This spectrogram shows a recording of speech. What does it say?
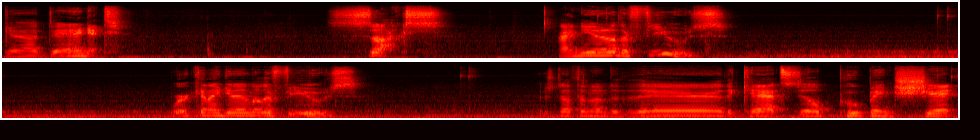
god dang it. Sucks. I need another fuse. Where can I get another fuse? There's nothing under there. The cat's still pooping shit.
